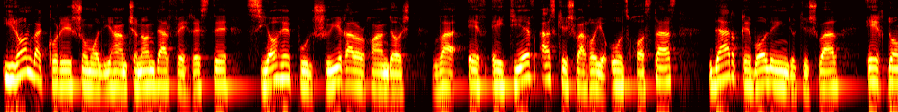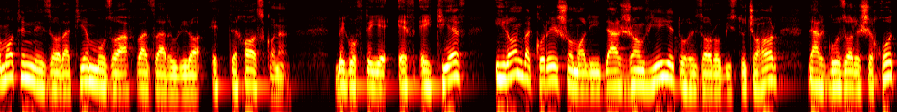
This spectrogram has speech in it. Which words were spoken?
ایران و کره شمالی همچنان در فهرست سیاه پولشویی قرار خواهند داشت و FATF از کشورهای عضو خواسته است در قبال این دو کشور اقدامات نظارتی مضاعف و ضروری را اتخاذ کنند به گفته FATF ایران و کره شمالی در ژانویه 2024 در گزارش خود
